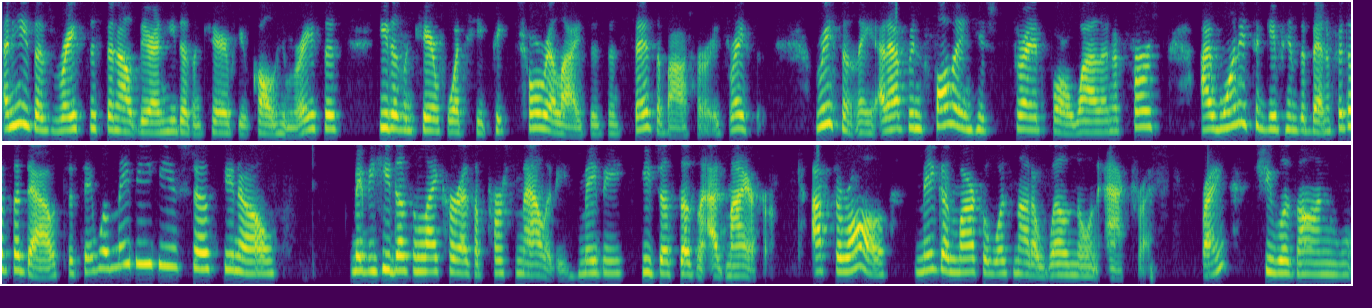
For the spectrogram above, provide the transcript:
and he's as racist and out there, and he doesn't care if you call him racist. He doesn't care if what he pictorializes and says about her is racist. Recently, and I've been following his thread for a while, and at first I wanted to give him the benefit of the doubt to say, well, maybe he's just, you know, maybe he doesn't like her as a personality. Maybe he just doesn't admire her. After all, Meghan Markle was not a well known actress, right? She was on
